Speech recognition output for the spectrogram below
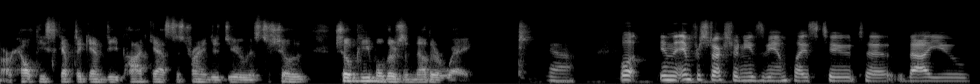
our healthy skeptic md podcast is trying to do is to show show people there's another way. Yeah. Well and the infrastructure needs to be in place too to value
